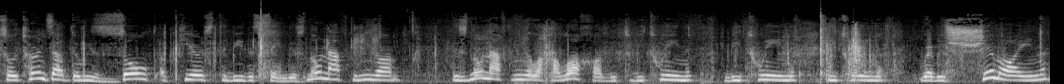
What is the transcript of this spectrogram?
So it turns out the result appears to be the same. There's no nafkamina. There's no nafkamina lahalacha between between between Rabbi Shimon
